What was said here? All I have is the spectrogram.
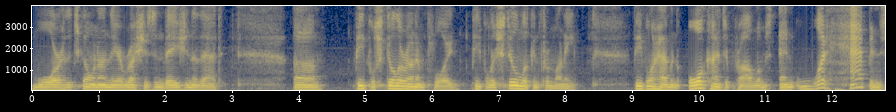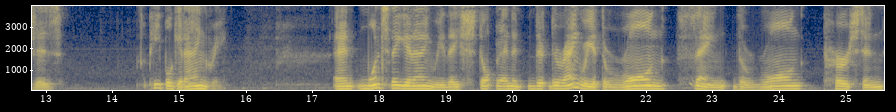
war that's going on there, Russia's invasion of that. Um, people still are unemployed. People are still looking for money. People are having all kinds of problems. And what happens is people get angry. And once they get angry, they stop, and they're, they're angry at the wrong thing, the wrong person,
